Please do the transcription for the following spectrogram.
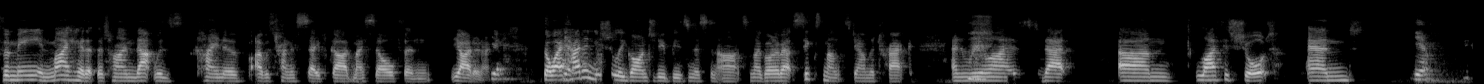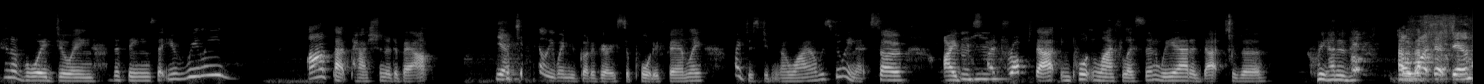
for me, in my head at the time, that was kind of I was trying to safeguard myself, and yeah, I don't know. Yeah. So I yeah. had initially gone to do business and arts, and I got about six months down the track and realized that um, life is short and yeah, you can avoid doing the things that you really aren't that passionate about. Yeah. Particularly when you've got a very supportive family. I just didn't know why I was doing it. So I, mm-hmm. I dropped that important life lesson. We added that to the, we added, I'll write that down.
